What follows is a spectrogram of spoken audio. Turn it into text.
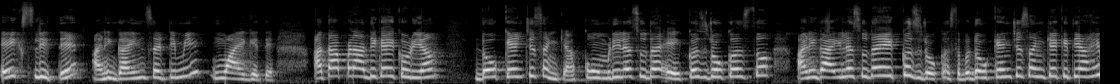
एक्स लिहिते आणि गाईंसाठी मी वाय घेते. आता आपण आधी काय करूया? डोक्यांची संख्या. कोंबडीला सुद्धा एकच डोकं असतं आणि गाईला सुद्धा एकच डोकं असतं. मग डोक्यांची संख्या किती आहे?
